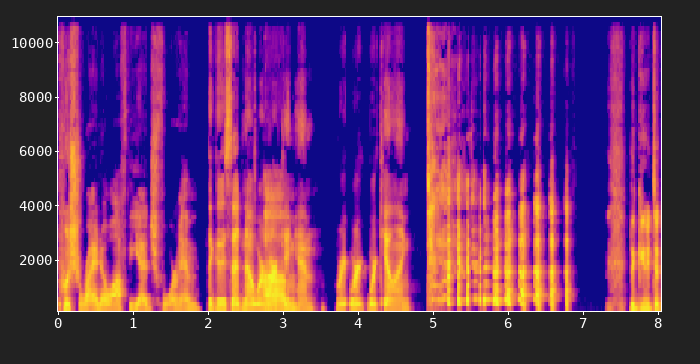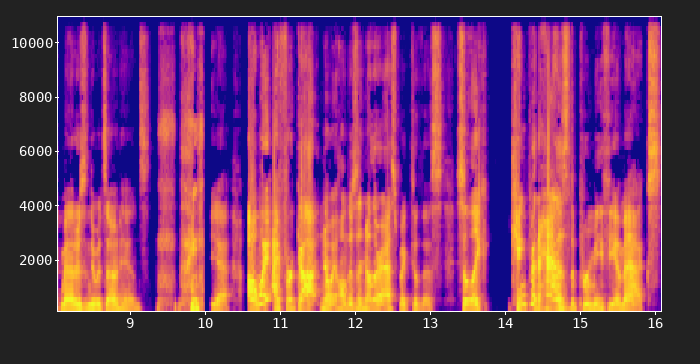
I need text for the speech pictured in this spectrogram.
push Rhino off the edge for him. the goo said, "No, we're marking Um, him. We're we're we're killing." the goo took matters into its own hands. Yeah. Oh wait, I forgot. No, wait, hold on. There's another aspect to this. So like Kingpin has the Promethium X,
